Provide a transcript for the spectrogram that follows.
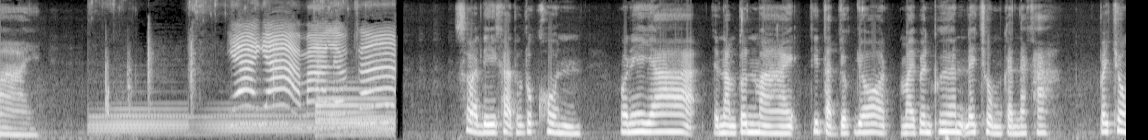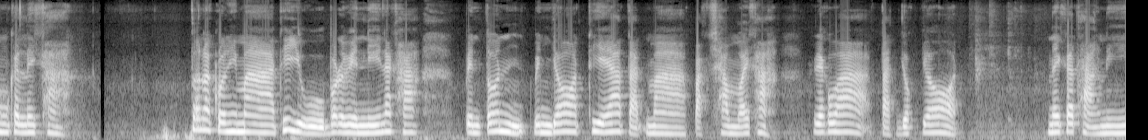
มายย่าย่ามาแล้วจ้า สวัสดีค่ะทุกๆคน วันนี้ย่าจะนำต้นไม้ที่ตัดยกยอดมาให้เพื่อนๆได้ชมกันนะคะ ไปชมกันเลยค่ะ ต้นอะโกรนิมาที่อยู่บริเวณนี้นะคะ เป็นต้นเป็นยอดที่ย่าตัดมาปักชำไว้ค่ะ เรียกว่าตัดยกยอด ในกระถางนี้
